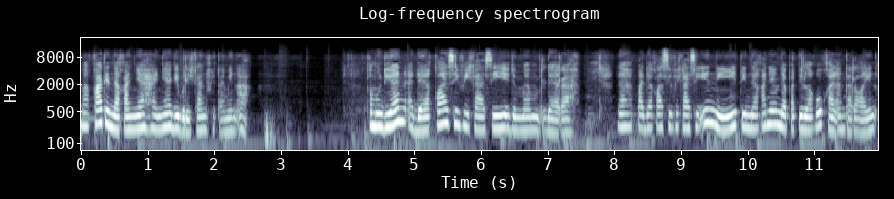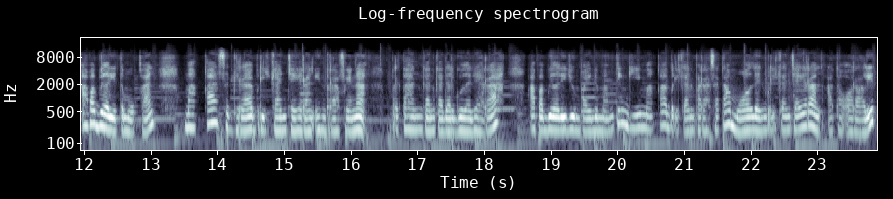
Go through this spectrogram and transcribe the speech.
maka tindakannya hanya diberikan vitamin A. Kemudian ada klasifikasi demam berdarah. Nah, pada klasifikasi ini, tindakan yang dapat dilakukan antara lain apabila ditemukan, maka segera berikan cairan intravena, pertahankan kadar gula darah, apabila dijumpai demam tinggi, maka berikan paracetamol dan berikan cairan atau oralit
